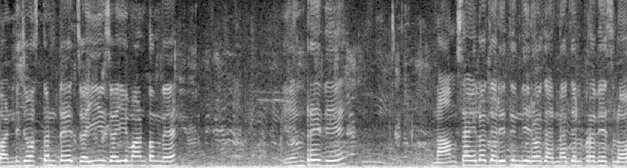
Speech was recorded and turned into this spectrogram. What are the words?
బండి చూస్తుంటే జయ్యి జయ్యమంటుంది ఏంట్రీ ఇది? నాంసాయిలో జరుగుతుంది ఈరోజు అరుణాచల్ ప్రదేశ్లో.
